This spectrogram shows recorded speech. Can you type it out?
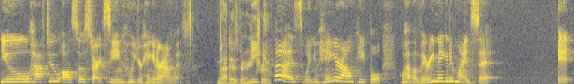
you have to also start seeing who you're hanging around with. That is very true. Because when you hang around people who have a very negative mindset, it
